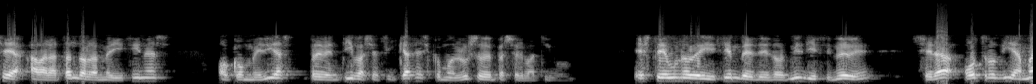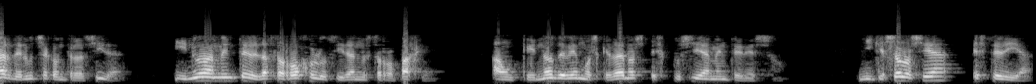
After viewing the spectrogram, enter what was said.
sea abaratando las medicinas o con medidas preventivas eficaces como el uso del preservativo. Este 1 de diciembre de 2019 será otro día más de lucha contra el SIDA y nuevamente el lazo rojo lucirá en nuestro ropaje, aunque no debemos quedarnos exclusivamente en eso. Ni que solo sea este día,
